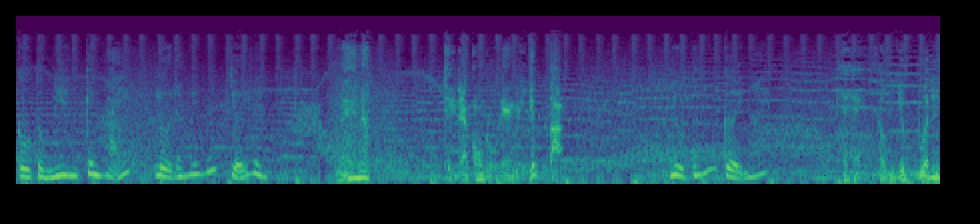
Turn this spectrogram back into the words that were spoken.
Cụ tùng niên kinh hãi lùi ra mấy bước chửi lên. Mẹ nó thì ra con rùa đen này giúp ta. Du tấn cười nói không giúp huynh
